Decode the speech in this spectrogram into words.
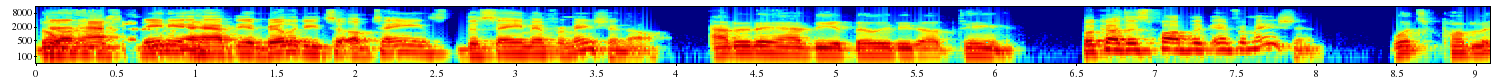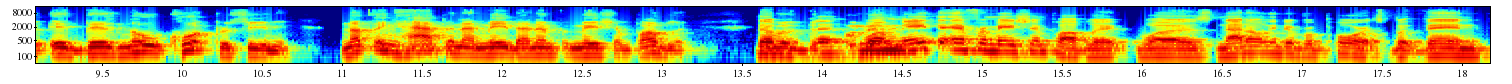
Don't have Journalists, that media have the ability to obtain the same information though, How do they have the ability to obtain it? because it's public information. What's public? It, there's no court proceeding. Nothing happened that made that information public. The, the what made the information public was not only the reports, but then,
